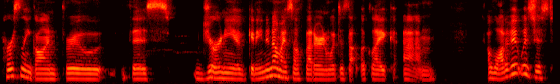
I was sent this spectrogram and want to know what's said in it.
personally gone through this journey of getting to know myself better and what does that look like um, a lot of it was just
